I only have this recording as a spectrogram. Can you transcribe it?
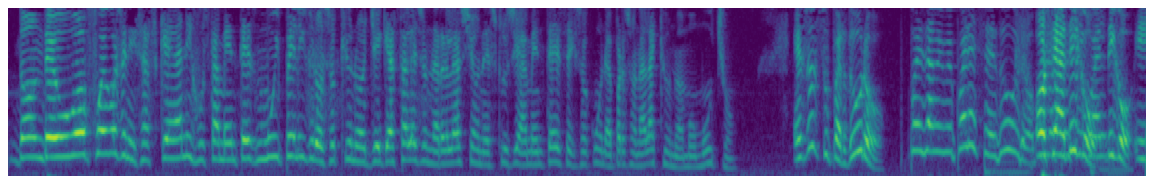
donde hubo fuego, cenizas quedan y justamente es muy peligroso que uno llegue a establecer una relación exclusivamente de sexo con una persona a la que uno amó mucho. Eso es súper duro. Pues a mí me parece duro. O sea, pues digo, igual- digo, y,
